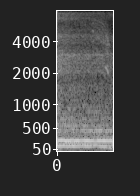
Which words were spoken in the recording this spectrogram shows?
light.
